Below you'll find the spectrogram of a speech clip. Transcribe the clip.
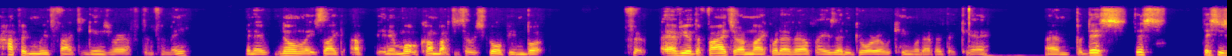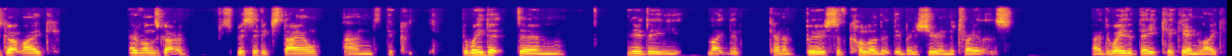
happen with fighting games very often for me. You know, normally it's like uh, you know, Mortal Kombat it's always Scorpion, but for every other fighter, I'm like, whatever, I'll play as Eddie Goro, King, whatever, don't care. Um, but this, this, this has got like, everyone's got a specific style, and the the way that um, you know the like the kind of bursts of color that they've been showing in the trailers, uh, the way that they kick in, like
